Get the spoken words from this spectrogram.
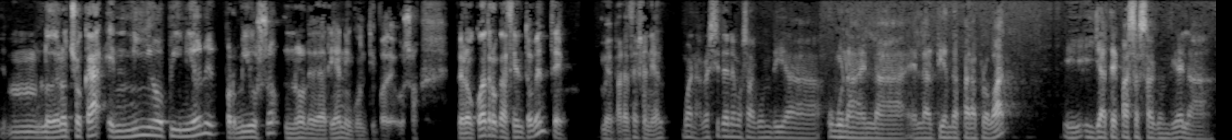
Mm, lo del 8K, en mi opinión, por mi uso, no le daría ningún tipo de uso. Pero 4K 120, me parece genial. Bueno, a ver si tenemos algún día una en la, en la tienda para probar y, ya te pasas algún día y la,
